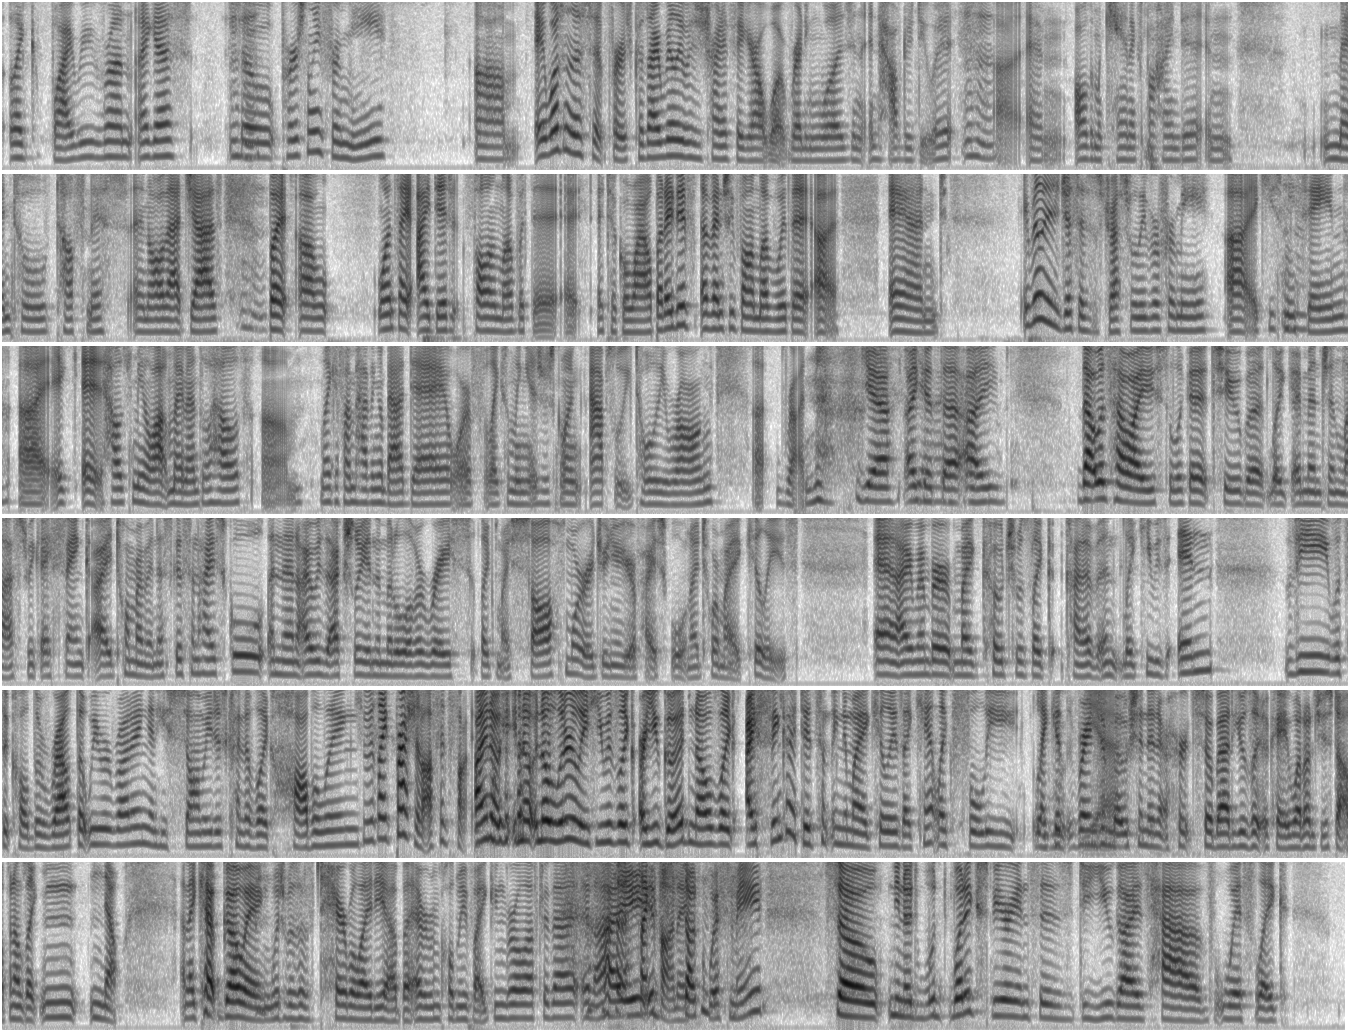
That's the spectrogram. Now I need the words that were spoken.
like why we run, I guess. So personally, for me, um, it wasn't this at first because I really was just trying to figure out what running was and, and how to do it, uh, and all the mechanics behind it and mental toughness and all that jazz. But uh, once I, I did fall in love with it, it, it took a while, but I did eventually fall in love with it, uh, and it really just is a stress reliever for me. Uh, it keeps me sane. Uh, it, it helps me a lot in my mental health. Um, like if I'm having a bad day or if like something is just going absolutely totally wrong, uh, run. Yeah, I Yeah, get I that. I that was how I used to look at it too, but like I mentioned last week, I think I tore my meniscus in high school and then I was actually in the middle of a race like my sophomore or junior year of high school and I tore my Achilles. And I remember my coach was like kind of in like he was in the what's it called? The route that we were running and he saw me just kind of like hobbling he was like, brush it off. It's fine. I know. He, no, no. Literally, he was like, "Are you good?" And I was like, "I think I did something to my Achilles. I can't like fully like range of motion, and it hurts so bad." He was like, "Okay, why don't you stop?" And I was like, mm, "No." And I kept going, which was a terrible idea. But everyone called me Viking Girl after that, and I it stuck with me. So you know, what experiences do you guys have with like?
